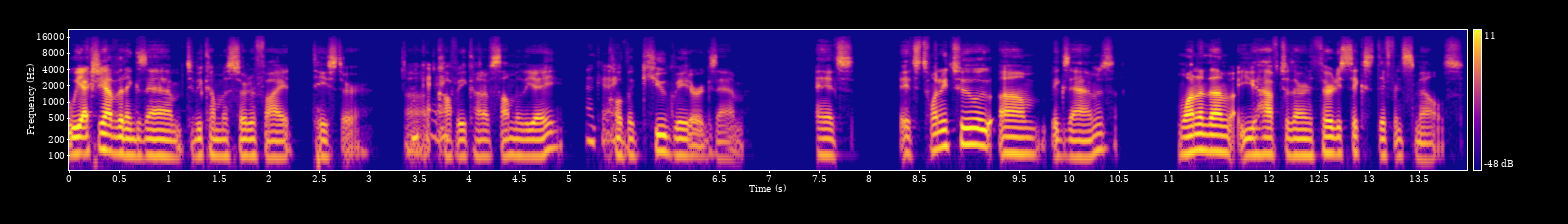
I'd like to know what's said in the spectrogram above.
we actually have an exam to become a certified taster, uh, okay. coffee kind of sommelier, okay. called the Q Grader exam, and it's it's 22 um, exams. One of them you have to learn 36 different smells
